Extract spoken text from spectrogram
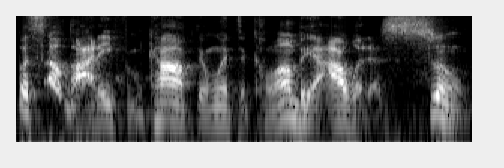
but somebody from Compton went to Columbia, I would assume.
